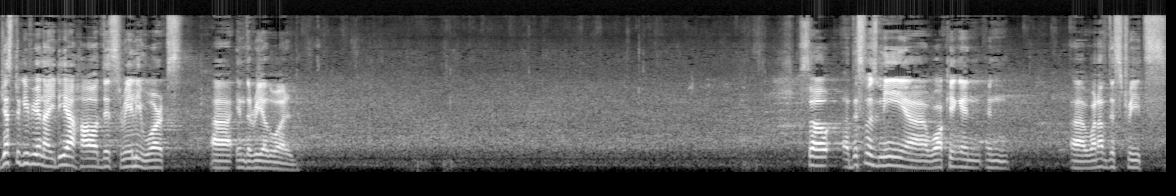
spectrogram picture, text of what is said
Just to give you an idea how this really works uh, in the real world. So uh, this was me uh, walking in, in uh, one of the streets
